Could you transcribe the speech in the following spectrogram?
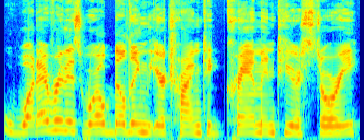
whatever this world building that you're trying to cram into your story,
